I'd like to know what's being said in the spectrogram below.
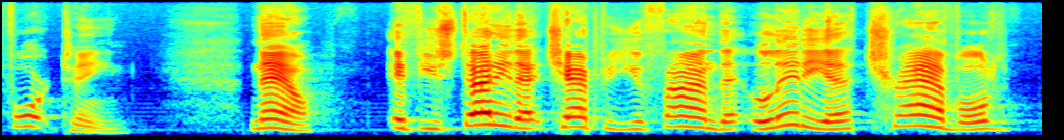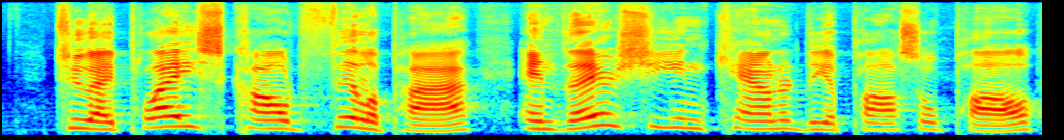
14. Now, if you study that chapter, you find that Lydia traveled to a place called Philippi, and there she encountered the Apostle Paul.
